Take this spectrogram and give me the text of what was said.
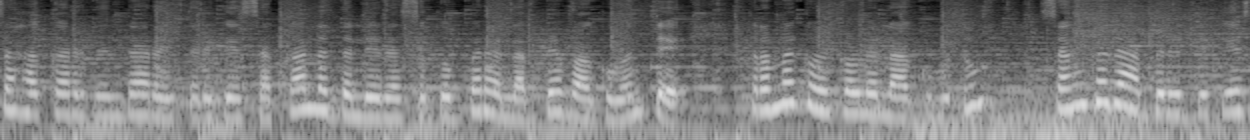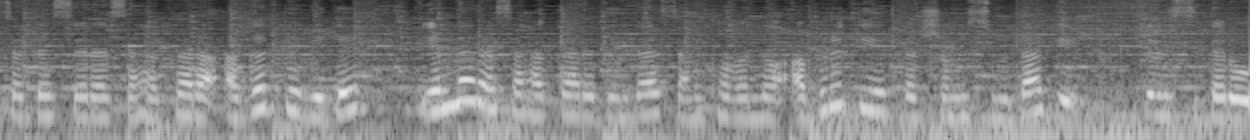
ಸಹಕಾರದಿಂದ ರೈತರಿಗೆ ಸಕಾಲದಲ್ಲಿ ರಸಗೊಬ್ಬರ ಲಭ್ಯವಾಗುವಂತೆ ಕ್ರಮ ಕೈಗೊಳ್ಳಲಾಗುವುದು. ಸಂಘದ ಅಭಿವೃದ್ಧಿಗೆ ಸದಸ್ಯರ ಸಹಕಾರ ಅಗತ್ಯವಿದೆ. ಎಲ್ಲರ ಸಹಕಾರದಿಂದ ಸಂಘವನ್ನು ಅಭಿವೃದ್ಧಿಯತ್ತ ಶ್ರಮಿಸುವುದಾಗಿ ತಿಳಿಸಿದರು.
